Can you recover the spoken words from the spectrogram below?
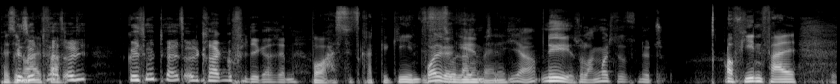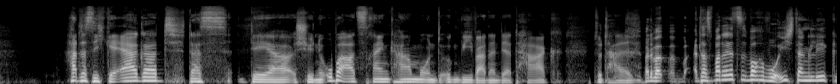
Personalfach. und, Gesundheits- und Krankenpflegerin. Boah, hast du jetzt gerade gegähnt? Voll ist so langweilig. Ja. Nee, so langweilig ist es nicht. Auf jeden Fall hat er sich geärgert, dass der schöne Oberarzt reinkam und irgendwie war dann der Tag total Warte, mal, das war die letzte Woche, wo ich dann gelegt,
